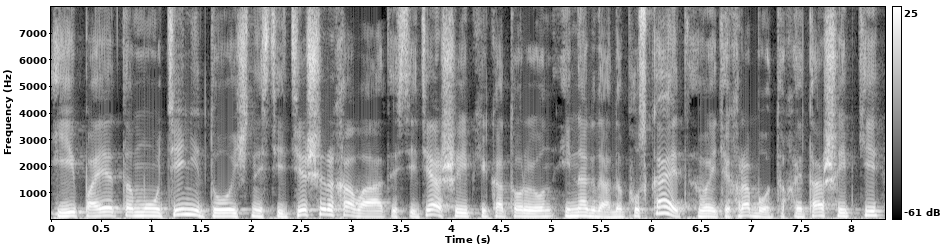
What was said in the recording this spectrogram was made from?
И поэтому те неточности, те шероховатости, те ошибки, которые он иногда допускает в этих работах, это ошибки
